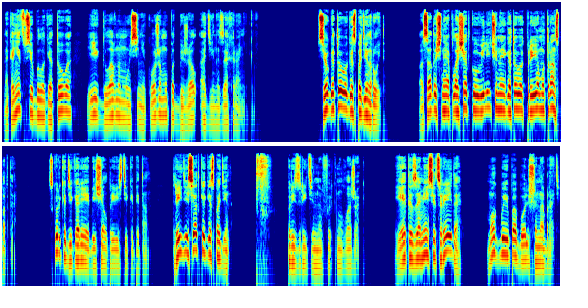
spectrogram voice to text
Наконец все было готово, и к главному синекожему подбежал один из охранников. «Все готово, господин Руйт», Посадочная площадка увеличена и готова к приему транспорта. Сколько дикарей обещал привести капитан? Три десятка, господин. Пф, презрительно фыркнул вожак. И это за месяц рейда? Мог бы и побольше набрать.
